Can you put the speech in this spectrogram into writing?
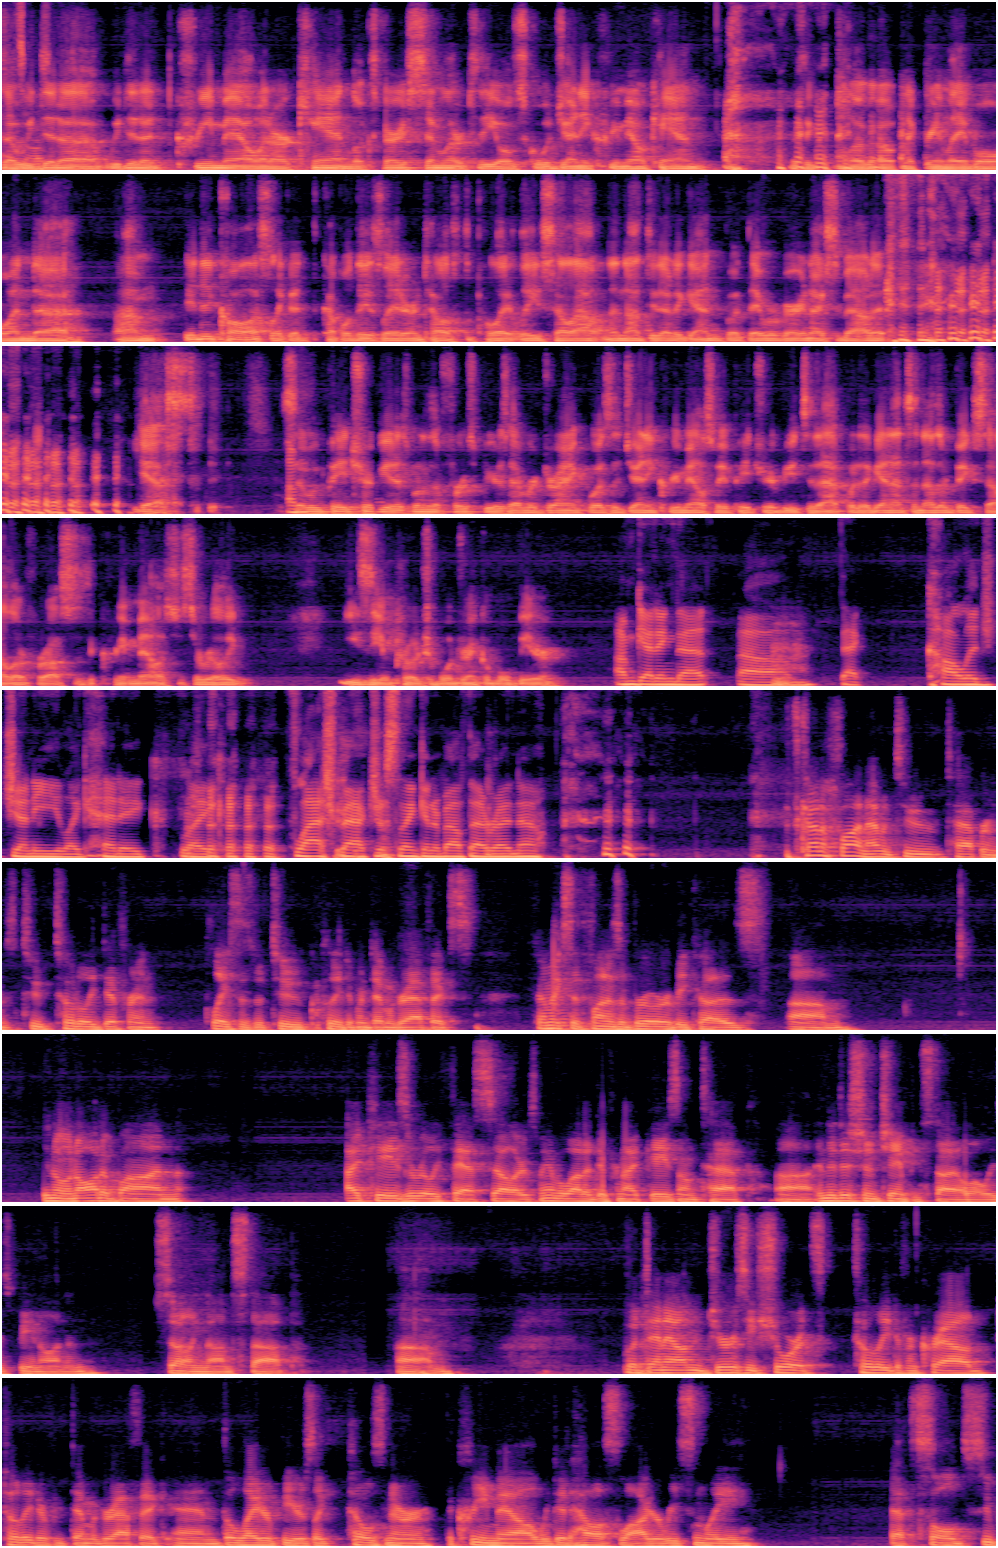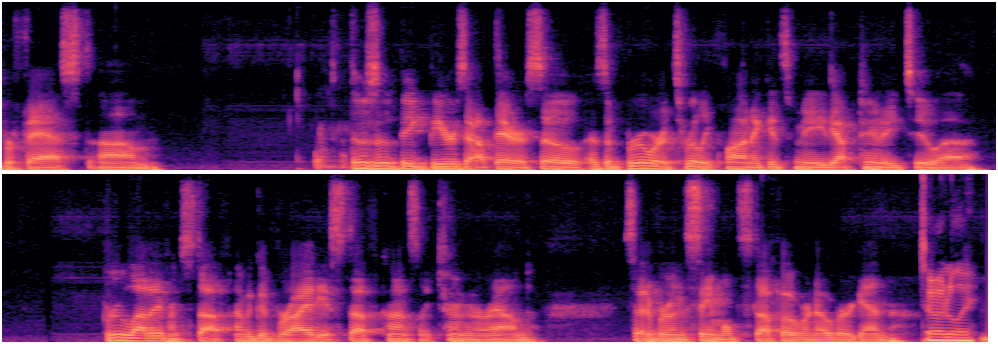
So That's we awesome. did a we did a cream ale, and our can looks very similar to the old school Genny cream ale can with a green logo and a green label. And uh, um, they did call us like a couple of days later and tell us to politely sell out and then not do that again. But they were very nice about it. yes. So we paid tribute as one of the first beers I ever drank was a Genny cream ale. So we paid tribute to that. But again, that's another big seller for us is the cream ale. It's just a really easy, approachable, drinkable beer. I'm getting that um, that college Genny like headache like flashback just thinking about that right now. it's kind of fun having two tap rooms, two totally different places with two completely different demographics. Kind of makes it fun as a brewer because, um, you know, in Audubon, IPAs are really fast sellers. We have a lot of different IPAs on tap, uh, in addition to Champion Style always being on and selling nonstop. Um, but then out in Jersey Shore, it's totally different crowd, totally different demographic, and the lighter beers like Pilsner, the cream ale. We did Helles Lager recently that sold super fast. Um, those are the big beers out there. So as a brewer, it's really fun. It gives me the opportunity to uh, brew a lot of different stuff, have a good variety of stuff constantly turning around instead of brewing the same old stuff over and over again. Totally.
